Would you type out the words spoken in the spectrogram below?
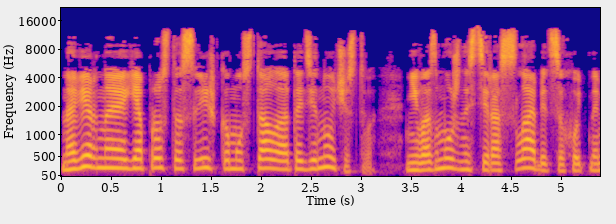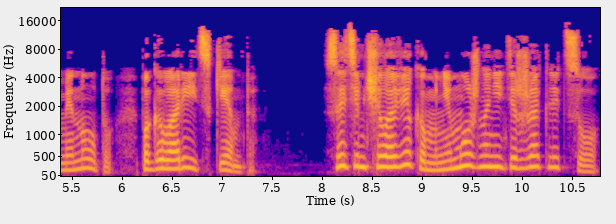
Наверное, я просто слишком устала от одиночества, невозможности расслабиться хоть на минуту, поговорить с кем-то. С этим человеком мне можно не держать лицо,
